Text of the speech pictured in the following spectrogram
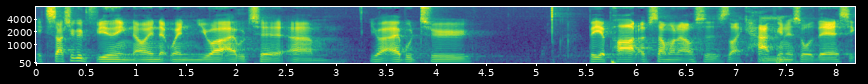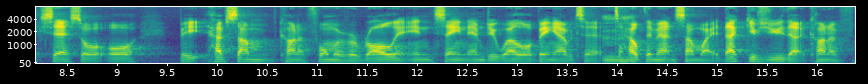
it's such a good feeling knowing that when you are able to um, you are able to be a part of someone else's like mm. happiness or their success or, or be have some kind of form of a role in, in seeing them do well or being able to, to mm. help them out in some way that gives you that kind of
